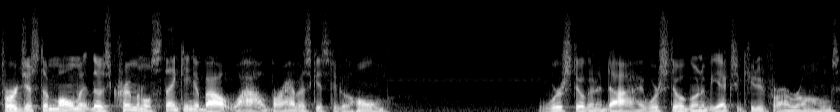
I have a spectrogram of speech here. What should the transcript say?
for just a moment those criminals thinking about, wow, Barabbas gets to go home. We're still going to die. We're still going to be executed for our wrongs.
